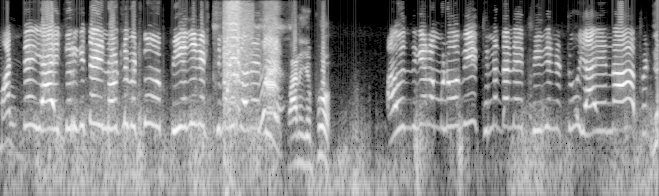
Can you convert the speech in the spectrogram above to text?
మట్ట యాయి దొరికితే ఈ నోట్లో పెట్టుకో పీది నెట్టు తినకూడదనేది వాని చెప్పు. అందుకే నమ్మ నోబి తిన్నదనే పీది నెట్టు యాయన్నా పెట్టి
